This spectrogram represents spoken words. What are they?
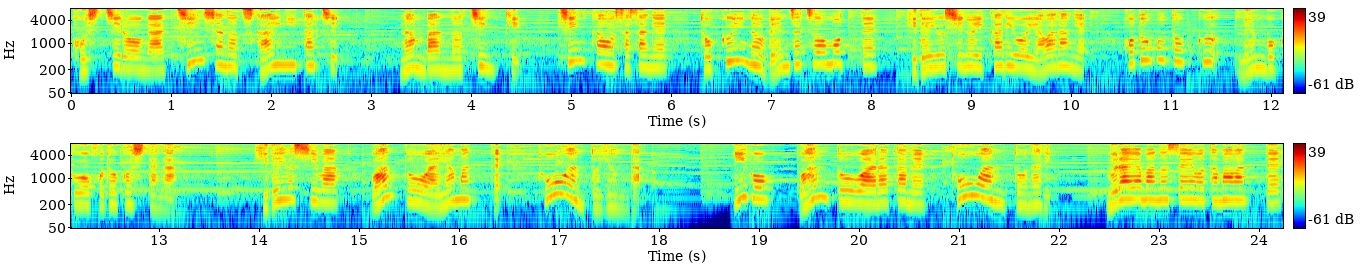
小七郎が陳謝の使いに立ち南蛮の珍奇陳歌を捧げ得意の弁舌をもって秀吉の怒りを和らげことごとく面目を施したが秀吉はワントを誤って東安と呼んだ。以後ワントを改め東安となり村山の姓を賜って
